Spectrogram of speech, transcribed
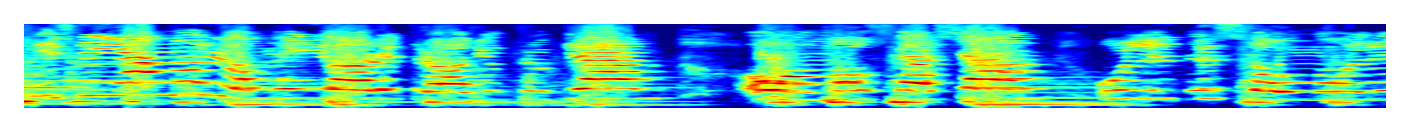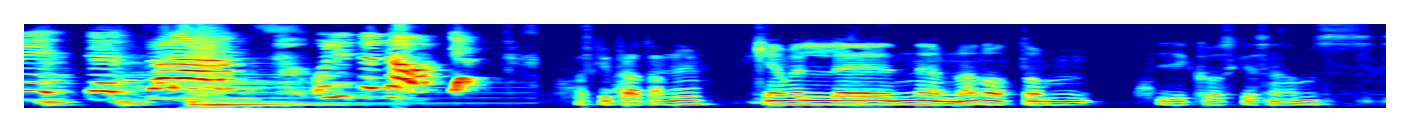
Christian och Ronny gör ett radioprogram om Oskarshamn och lite sång och lite dans och lite naket. Vad ska vi prata om nu? Kan väl eh, nämna något om IK Oskarshamns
